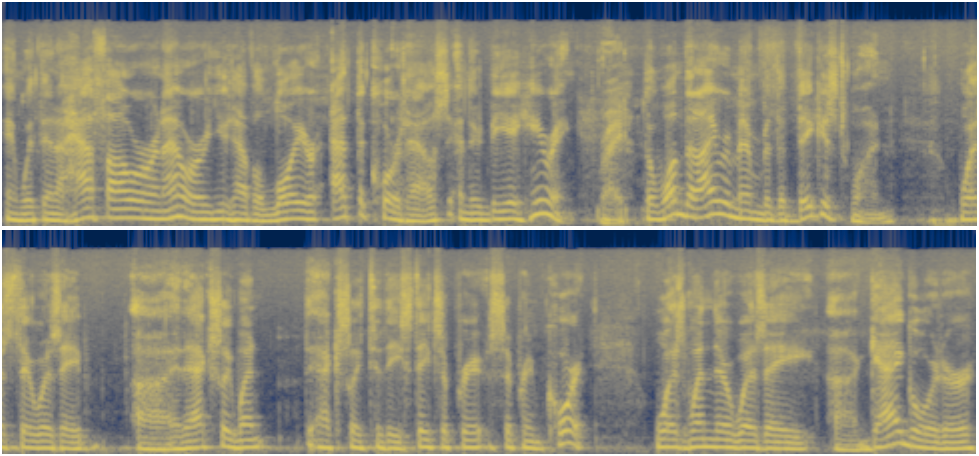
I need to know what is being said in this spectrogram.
and within a half hour or an hour, you'd have a lawyer at the courthouse, and there'd be a hearing. Right. The one that I remember, the biggest one, was there was a, uh, it actually went actually to the state Supreme, Supreme Court, was when there was a uh, gag order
